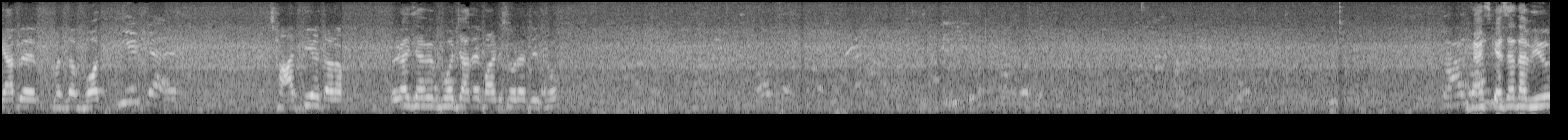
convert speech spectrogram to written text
यहाँ पे मतलब बहुत ये क्या है? छाती है तरफ़ तो गाइस यहाँ पे बहुत ज़्यादा बारिश हो रहा है, देखो। गैस कैसा था व्यू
